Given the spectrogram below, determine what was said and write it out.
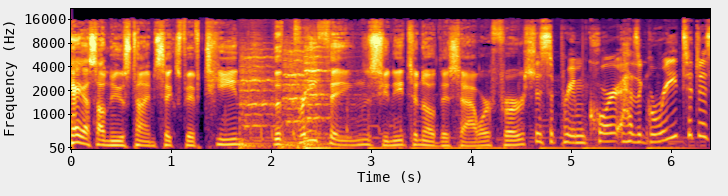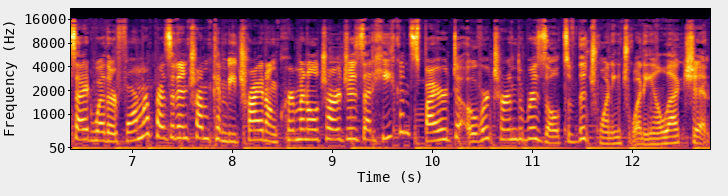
KSL News Time 615. The three things you need to know this hour. First, The Supreme Court has agreed to decide whether former President Trump can be tried on criminal charges that he conspired to overturn the results of the 2020 election.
